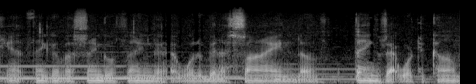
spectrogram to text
can't think of a single thing that would have been a sign of things that were to come.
